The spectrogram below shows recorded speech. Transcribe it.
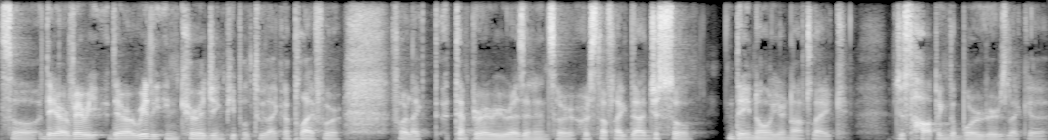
So they are very, they are really encouraging people to like apply for, for like a temporary residence or, or stuff like that, just so they know you're not like just hopping the borders like a,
